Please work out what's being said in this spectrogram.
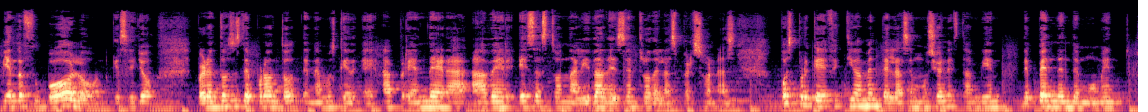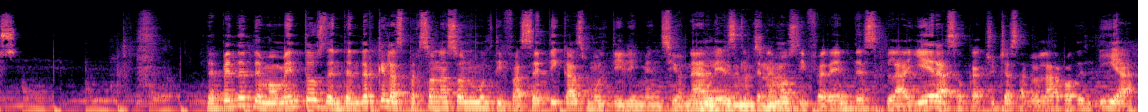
viendo fútbol o qué sé yo. Pero entonces de pronto tenemos que eh, aprender a, a, ver esas tonalidades dentro de las personas, pues porque efectivamente las emociones también dependen de momentos. Dependen de momentos, de entender que las personas son multifacéticas, multidimensionales, que tenemos diferentes playeras o cachuchas a lo largo del día.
